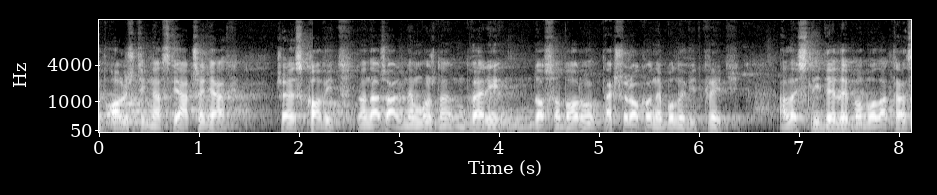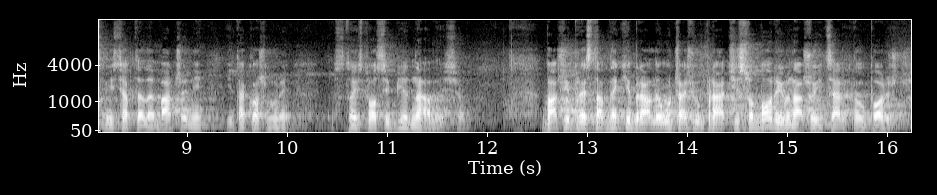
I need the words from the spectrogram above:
в Ольштині на свяченнях. Через ковід, ну, на жаль, не можна двері до собору так широко не були відкриті. Але слідили, бо була трансмісія в телебаченні, і також ми в той спосіб єдналися. Ваші представники брали участь у праці соборів нашої церкви у Польщі.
